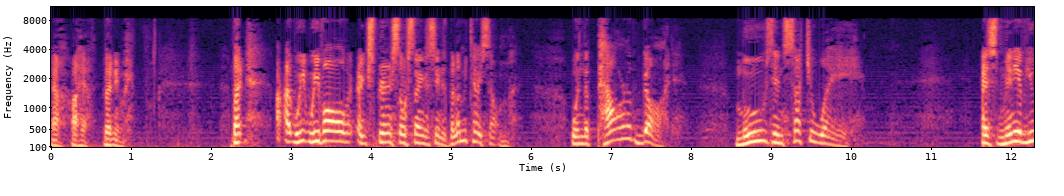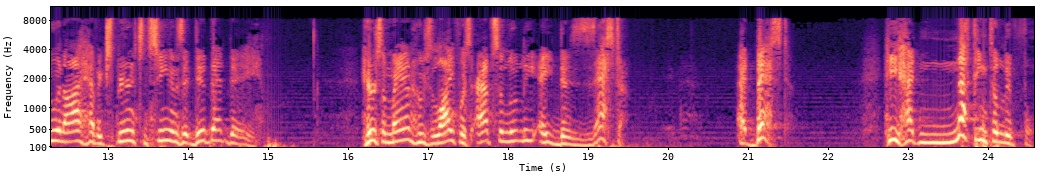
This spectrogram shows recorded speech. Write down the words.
Yeah, I have. But anyway. But I, we, we've all experienced those things and seen it. But let me tell you something. When the power of God moves in such a way, as many of you and I have experienced and seen as it did that day, here's a man whose life was absolutely a disaster at best. He had nothing to live for,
